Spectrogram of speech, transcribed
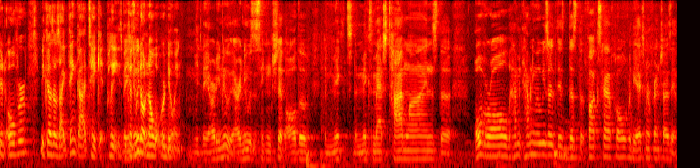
it over, because I was like, thank God, take it, please, because we don't know what we're doing. They already knew. They already knew it was a sinking ship. All the the mix, the mix match timelines, the overall. How many how many movies are, is, does the Fox have hold for the X Men franchise? They have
